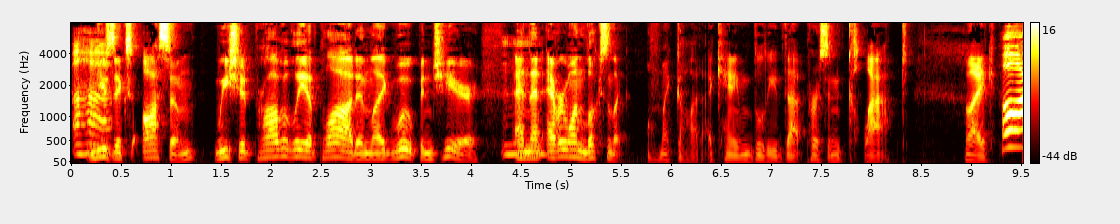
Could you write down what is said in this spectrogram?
Uh-huh. Music's awesome. We should probably applaud and like whoop and cheer. And Mm-hmm. then everyone looks and like, oh my god, I can't even believe that person clapped. Like, Oh,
